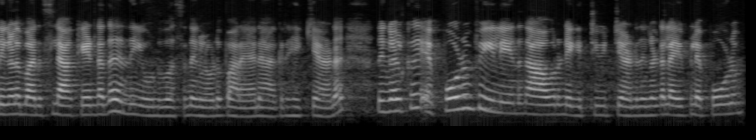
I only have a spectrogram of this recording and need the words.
നിങ്ങൾ മനസ്സിലാക്കേണ്ടത് എന്ന് യൂണിവേഴ്സ് നിങ്ങളോട് പറയാൻ ആഗ്രഹിക്കുകയാണ്. നിങ്ങൾക്ക് എപ്പോഴും ഫീൽ ചെയ്യുന്നത് ആ ഒരു നെഗറ്റിവിറ്റിയാണ് നിങ്ങളുടെ ലൈഫിൽ എപ്പോഴും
